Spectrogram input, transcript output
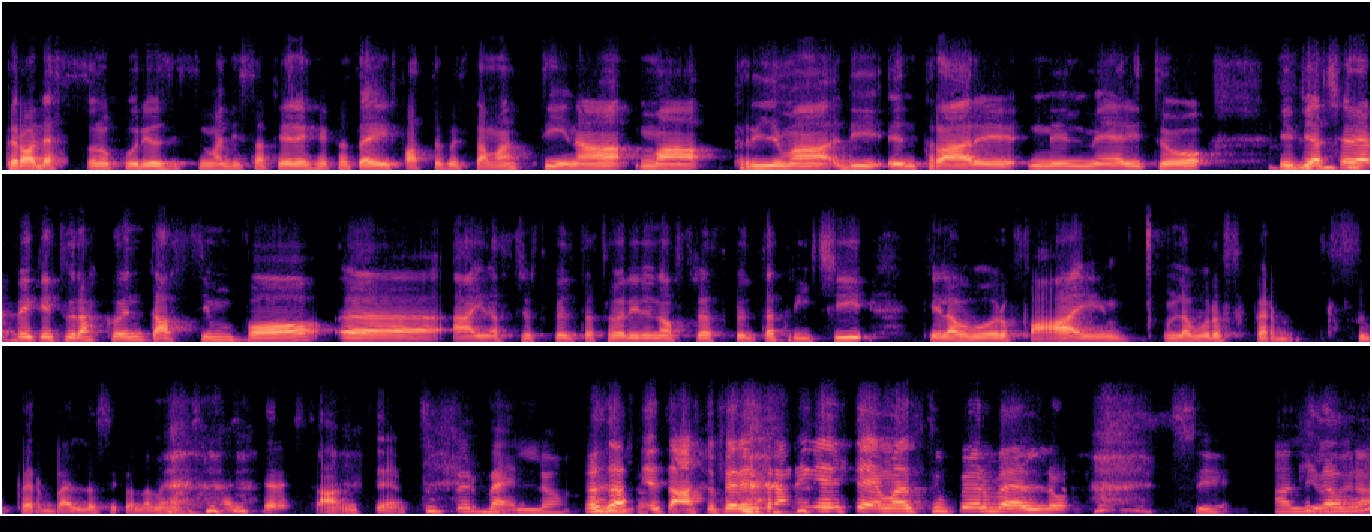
però adesso sono curiosissima di sapere che cosa hai fatto questa mattina, ma prima di entrare nel merito, mi piacerebbe che tu raccontassi un po' eh, ai nostri ascoltatori e alle nostre ascoltatrici che lavoro fai, un lavoro super, super bello secondo me, interessante. super bello. Cosa, allora. Esatto, per entrare nel tema, super bello. Sì, allora...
